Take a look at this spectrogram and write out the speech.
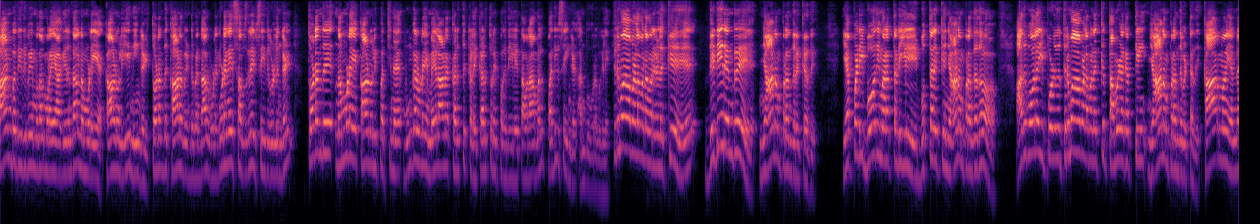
காண்பது இதுவே முதல் முறையாக இருந்தால் நம்முடைய காணொலியை நீங்கள் தொடர்ந்து காண வேண்டுமென்றால் உடனே உடனே சப்ஸ்கிரைப் செய்து கொள்ளுங்கள். தொடர்ந்து நம்முடைய காணொளி பற்றின உங்களுடைய மேலான கருத்துக்களை கருத்துரை பகுதியிலே தவறாமல் பதிவு செய்யுங்கள் அன்பு உறவுகளே. திருமாவளவன் அவர்களுக்கு திடீரென்று ஞானம் பிறந்திருக்கிறது. எப்படி போதி மரத்தடியில் புத்தருக்கு ஞானம் பிறந்ததோ அதுபோல இப்பொழுது திருமாவளவனுக்கு தமிழகத்தில் ஞானம் பிறந்து விட்டது காரணம் என்ன?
